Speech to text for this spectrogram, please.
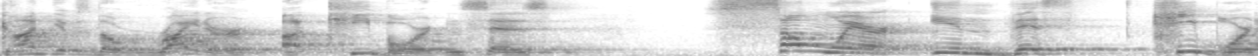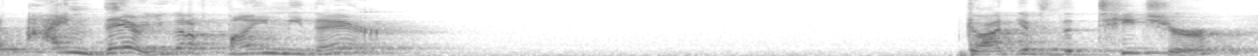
God gives the writer a keyboard and says, Somewhere in this keyboard, I'm there. You got to find me there. God gives the teacher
